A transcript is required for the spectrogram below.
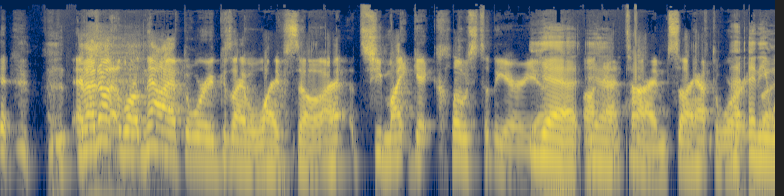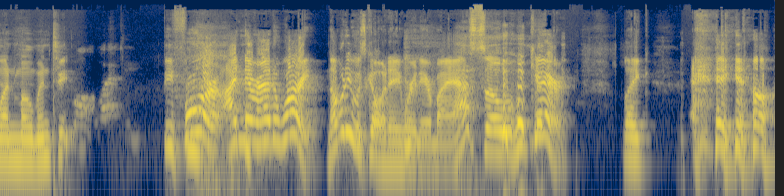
and I know. Well, now I have to worry because I have a wife, so I, she might get close to the area yeah, uh, yeah. at times, so I have to worry. At any one moment. Before, I never had to worry. Nobody was going anywhere near my ass, so who cared? like, you know,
